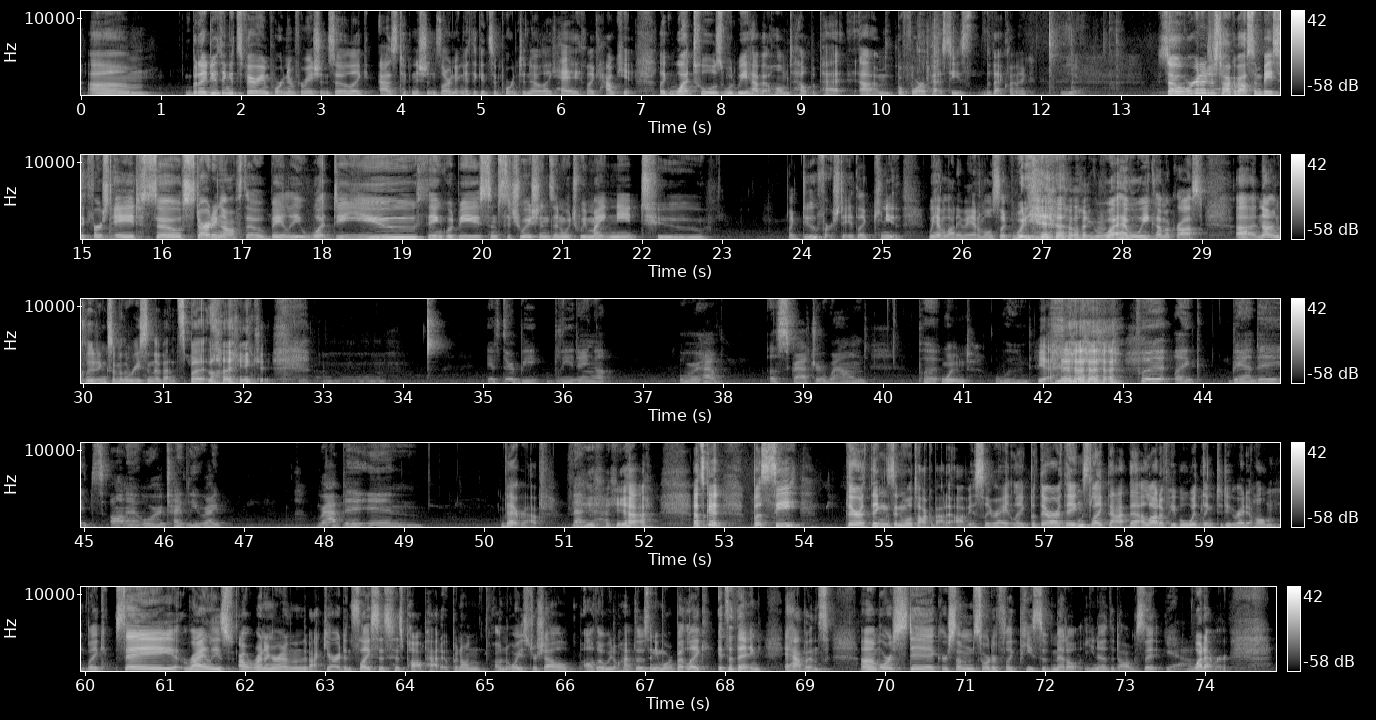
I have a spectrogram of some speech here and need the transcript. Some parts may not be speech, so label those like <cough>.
Um, but I do think it's very important information. So like as technicians learning, I think it's important to know like, hey, like how can like what tools would we have at home to help a pet um, before a pet sees the vet clinic? Yeah. So we're gonna just talk about some basic first aid. So starting off though, Bailey, what do you think would be some situations in which we might need to like do first aid? Like, can you? We have a lot of animals. Like, what do you <laughs> like? What have we come across? Uh, not including some of the recent events, but <laughs> like, If they're be- bleeding or have a scratch or wound, put wound. wound. Yeah. <laughs> Put like band-aids on it or tightly wrap wrap it in Vet wrap. Wrap. <laughs> yeah, that's good. But see, there are things, and we'll talk about it, obviously, right? Like, but there are things like that that a lot of people would think to do right at home. Like, say Riley's out running around in the backyard and slices his paw pad open on an oyster shell, although we don't have those anymore. But like, it's a thing. It happens. Um, or a stick or some sort of like piece of metal. You know, the dogs. That Yeah. Whatever.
